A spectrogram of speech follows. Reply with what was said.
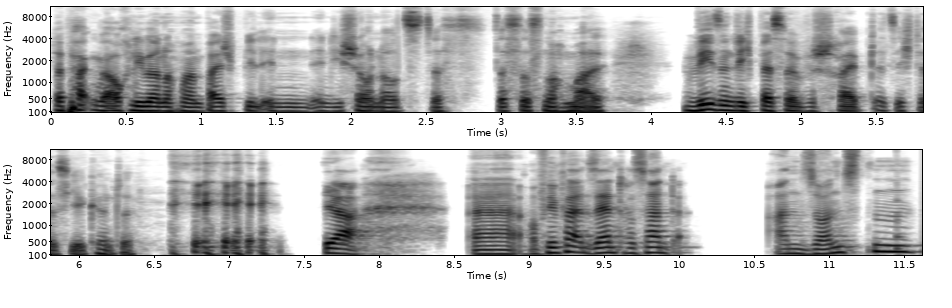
da packen wir auch lieber nochmal ein Beispiel in, in die Show Notes, dass, dass das nochmal wesentlich besser beschreibt, als ich das hier könnte. ja, äh, auf jeden Fall sehr interessant. Ansonsten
